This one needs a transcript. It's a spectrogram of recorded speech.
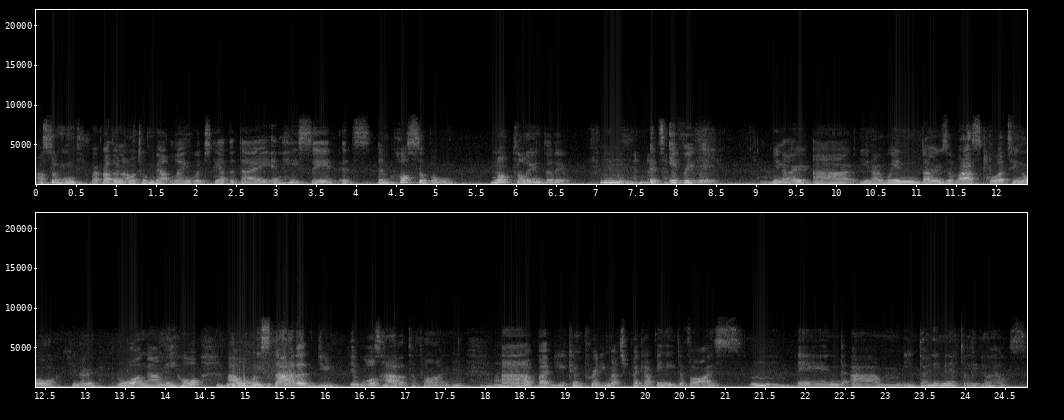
I was talking, my brother and I were talking about language the other day, and he said it's impossible not to learn the reo. Mm. It's everywhere. You know, uh, you know, when those of us kua tino, you know, roa ngā miho, uh, when we started, you, it was harder to find. Uh, but you can pretty much pick up any device Mm. and um, you don't even have to leave your house.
